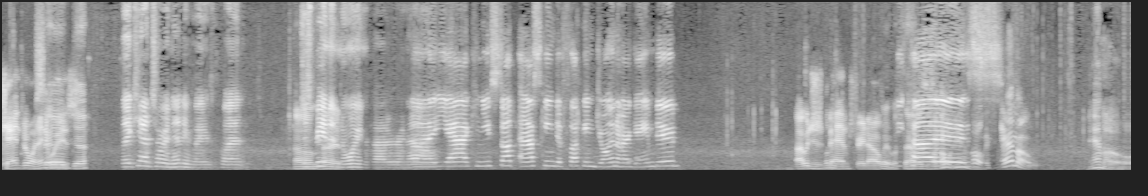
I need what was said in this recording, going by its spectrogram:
Can't join anyways. ya. They can't join anyways, but just Um, being alright. annoying about it right now. Uh, yeah. Can you stop asking to fucking join our game, dude? I would just What- ban him straight out. Wait, what the hell? Because. Oh, it's ammo. Oh,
